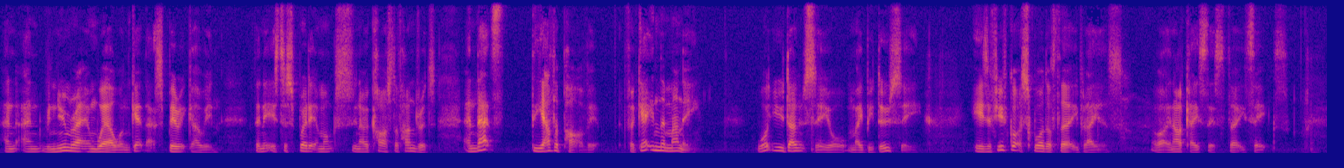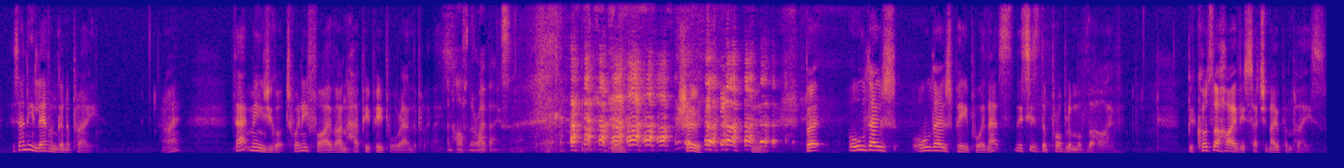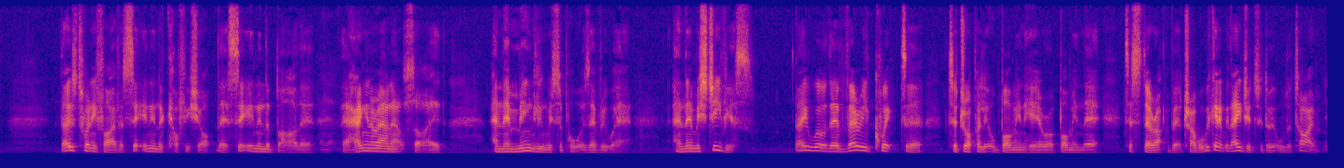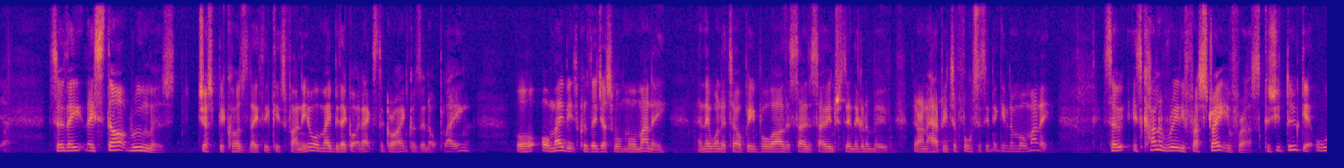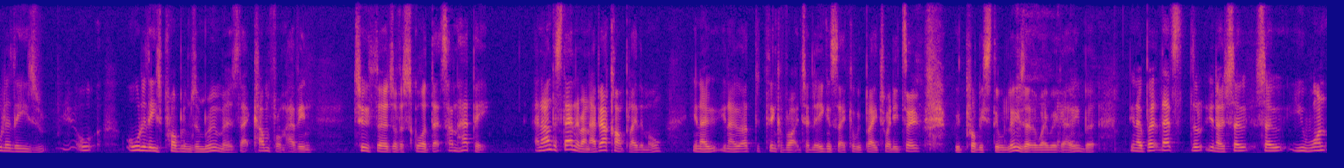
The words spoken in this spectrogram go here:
and and remunerate them well and get that spirit going, than it is to spread it amongst you know a cast of hundreds, and that's the other part of it. For getting the money, what you don't see or maybe do see is if you've got a squad of 30 players, well, in our case, there's 36, there's only 11 going to play, right? That means you've got 25 unhappy people around the place. And half of them are right backs. True. Yeah. But all those all those people, and that's this is the problem of the hive. Because the hive is such an open place, those 25 are sitting in the coffee shop, they're sitting in the bar, they're they're hanging around outside, and they're mingling with supporters everywhere, and they're mischievous. They will. They're very quick to to drop a little bomb in here or a bomb in there to stir up a bit of trouble. We get it with agents who do it all the time. Yeah. So they, they start rumours just because they think it's funny, or maybe they've got an axe to grind because they're not playing, or or maybe it's because they just want more money, and they want to tell people, oh, they're so and so they're going to move, they're unhappy to force us into giving them more money. So it's kind of really frustrating for us because you do get all of these, all, all of these problems and rumours that come from having two thirds of a squad that's unhappy. And I understand they're unhappy. I can't play them all. You know, you know, I'd think of writing to league and say, "Can we play 22?" We'd probably still lose at the way we're going, but you know, but that's the you know, so so you want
